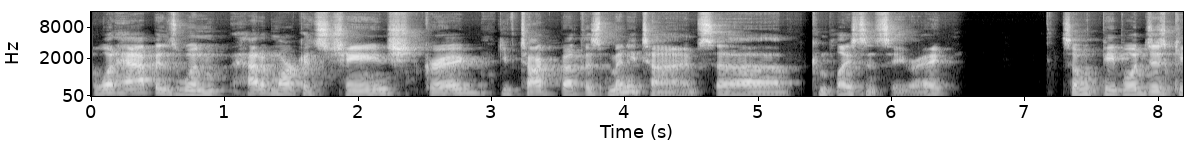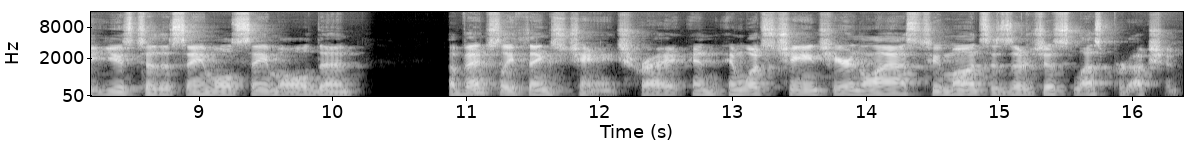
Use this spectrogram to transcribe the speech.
What happens when, how do markets change, Greg? You've talked about this many times uh, complacency, right? So people just get used to the same old, same old, then eventually things change, right? And, and what's changed here in the last two months is there's just less production.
